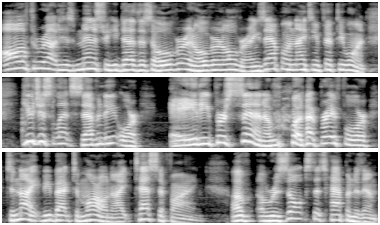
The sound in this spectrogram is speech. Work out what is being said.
All throughout his ministry, he does this over and over and over. An example in 1951 you just let 70 or 80% of what I pray for tonight be back tomorrow night testifying of results that's happened to them.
